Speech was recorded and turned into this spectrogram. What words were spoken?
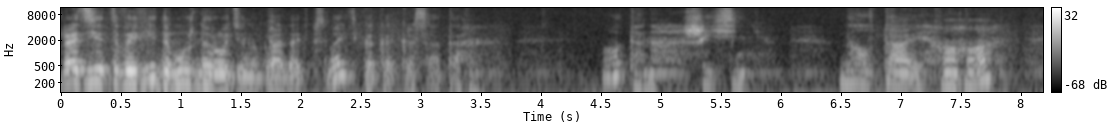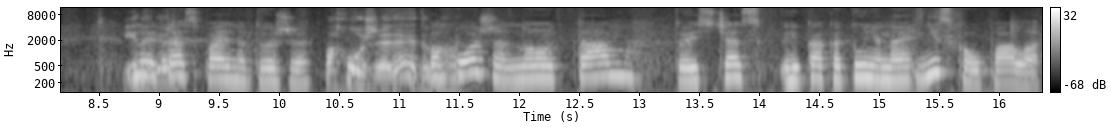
Ради этого вида можно родину продать. Посмотрите, какая красота. Вот она, жизнь на Алтае. Ага. И, ну наверное, и та спальня тоже. Похожая, да, я думаю? Похожа, но там, то есть сейчас река Катунь, она низко упала,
